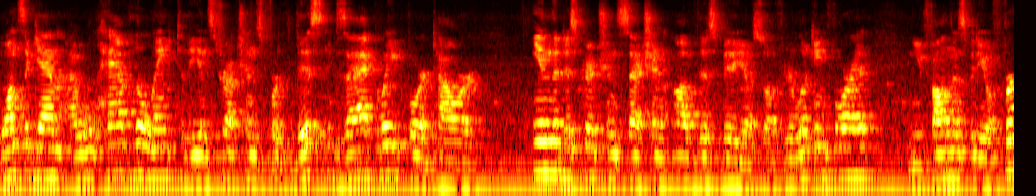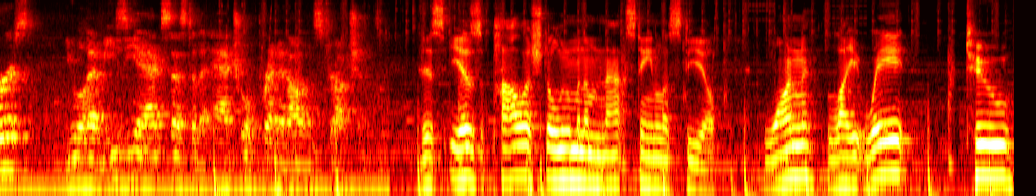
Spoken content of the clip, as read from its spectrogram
Once again, I will have the link to the instructions for this exact wakeboard tower in the description section of this video. So if you're looking for it and you found this video first, you will have easy access to the actual printed out instructions. This is polished aluminum, not stainless steel. One, lightweight. Two,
